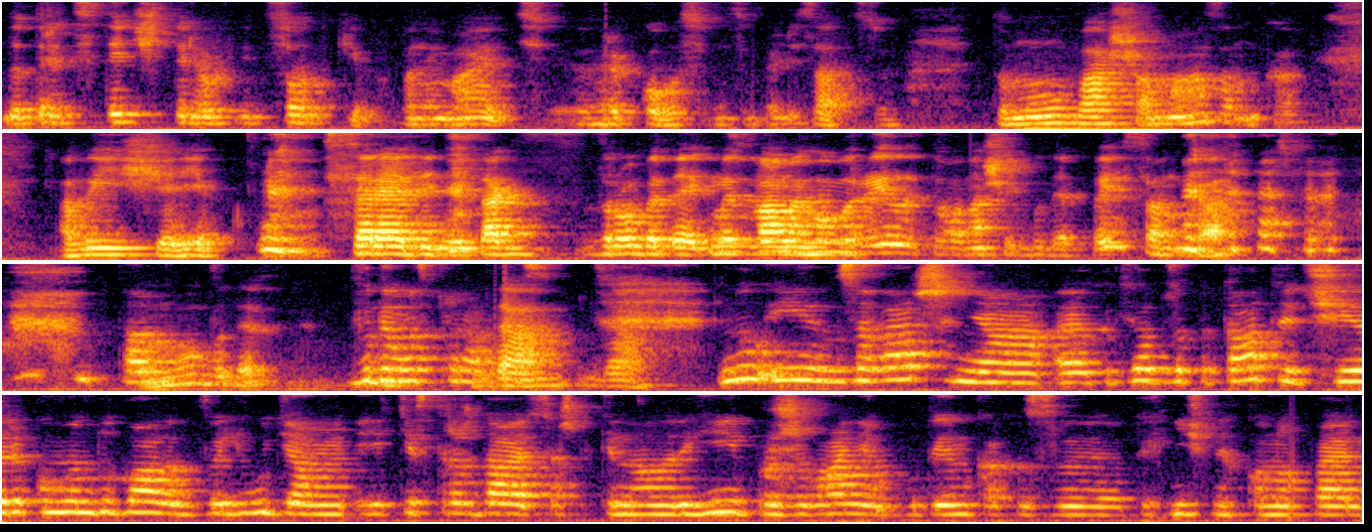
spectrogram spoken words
до 34% вони мають грибкову сенсибілізацію. Тому ваша мазанка, а ви її ще як всередині так зробите, як ми з вами говорили, то вона ще й буде писанка. Тому буде будемо старатися. да, да. Ну і в завершення е, хотіла б запитати, чи рекомендували б ви людям, які страждають все ж таки на алергії, проживання в будинках з технічних конопель,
